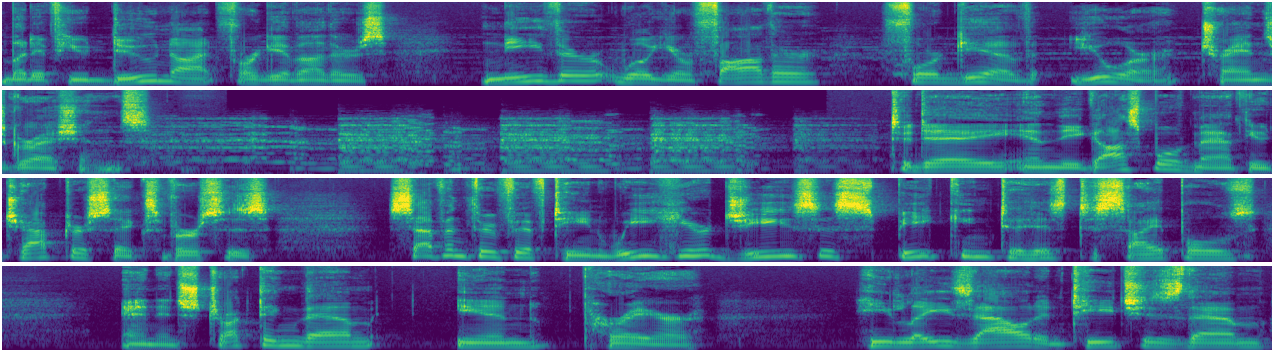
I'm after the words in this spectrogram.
But if you do not forgive others, neither will your Father forgive your transgressions. Today, in the Gospel of Matthew, chapter 6, verses 7 through 15, we hear Jesus speaking to his disciples and instructing them in prayer. He lays out and teaches them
